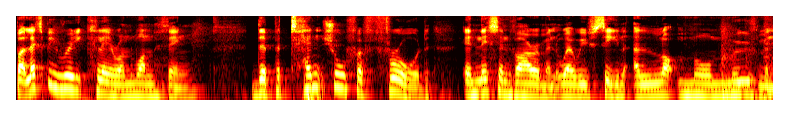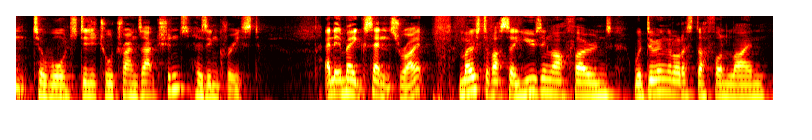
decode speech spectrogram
But let's be really clear on one thing: the potential for fraud in this environment, where we've seen a lot more movement towards digital transactions, has increased. And it makes sense, right? Most of us are using our phones. We're doing a lot of stuff online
